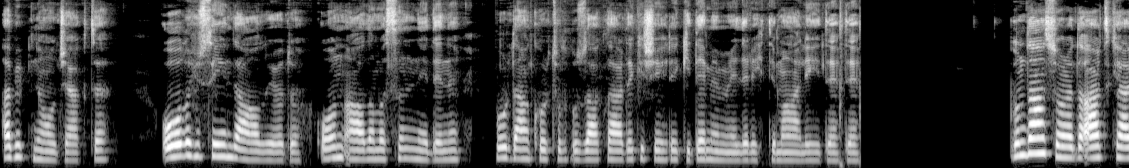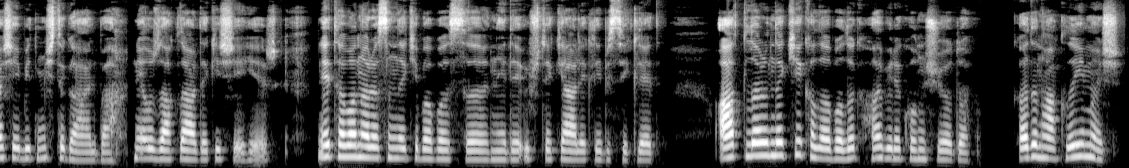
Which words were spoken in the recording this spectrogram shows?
Habib ne olacaktı? Oğlu Hüseyin de ağlıyordu. Onun ağlamasının nedeni buradan kurtulup uzaklardaki şehre gidememeleri ihtimaliydi. Bundan sonra da artık her şey bitmişti galiba. Ne uzaklardaki şehir, ne tavan arasındaki babası, ne de üç tekerlekli bisiklet. Atlarındaki kalabalık habire konuşuyordu. Kadın haklıymış.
